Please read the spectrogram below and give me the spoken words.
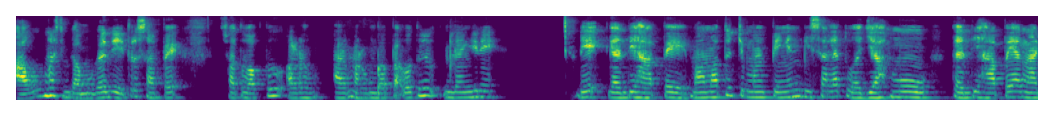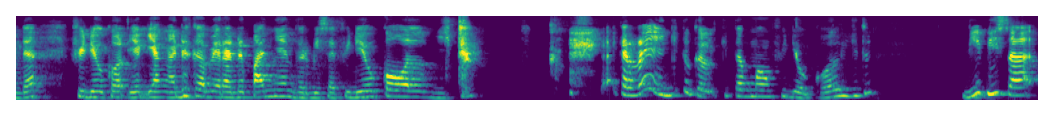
aku masih nggak mau ganti. Terus sampai suatu waktu almarhum bapak gue tuh bilang gini dek ganti HP mama tuh cuma pengen bisa lihat wajahmu. Ganti HP yang ada video call yang, yang ada kamera depannya biar bisa video call gitu. Karena ya gitu kalau kita mau video call gitu. Dia bisa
